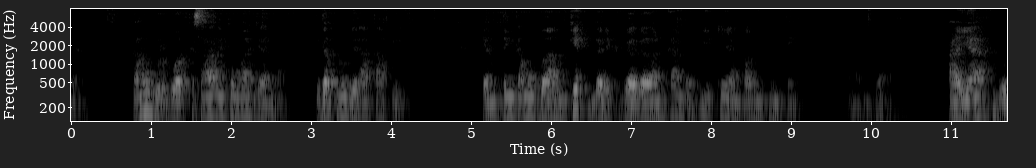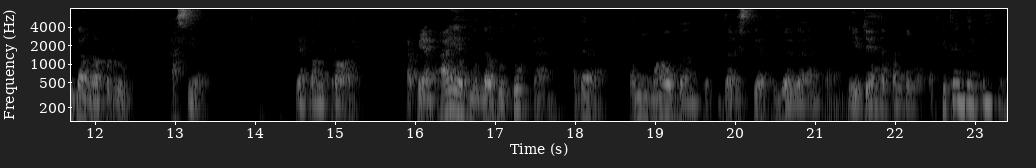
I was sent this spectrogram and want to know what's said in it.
Ya. Kamu berbuat kesalahan itu wajar nak. Tidak perlu diratapi. Yang penting kamu bangkit dari kegagalan kamu itu yang paling penting. Ya. Ayah, bunda nggak perlu hasil yang kamu peroleh. Tapi yang ayah, bunda butuhkan adalah kamu mau bangkit dari setiap kegagalan kamu. Itu yang terpenting. Itu yang terpenting.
